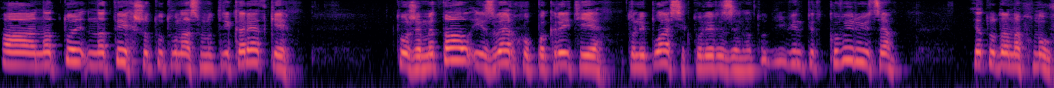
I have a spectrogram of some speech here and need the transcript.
а на, той, на тих, що тут у нас внутрі каретки, теж метал і зверху покриті то лі пластик, то лі резина. Тут він підковирюється. Я туди напхнув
